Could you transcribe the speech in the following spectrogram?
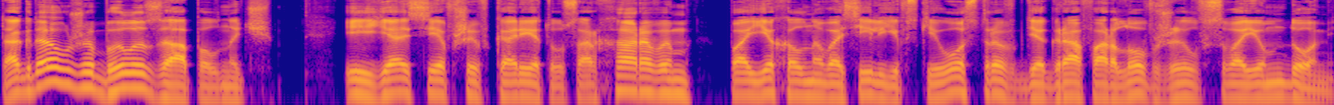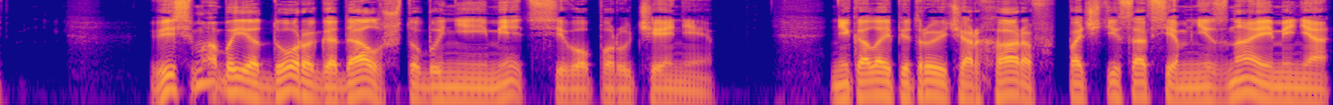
Тогда уже было за полночь и я, севший в карету с Архаровым, поехал на Васильевский остров, где граф Орлов жил в своем доме. Весьма бы я дорого дал, чтобы не иметь всего поручения. Николай Петрович Архаров, почти совсем не зная меня,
